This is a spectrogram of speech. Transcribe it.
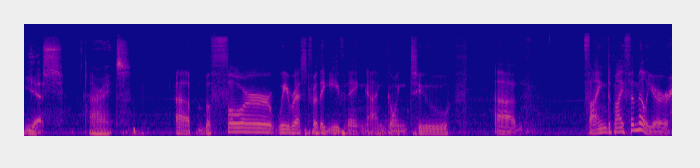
Yes. All right. uh, before we rest for the evening, I'm going to um, find my familiar.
